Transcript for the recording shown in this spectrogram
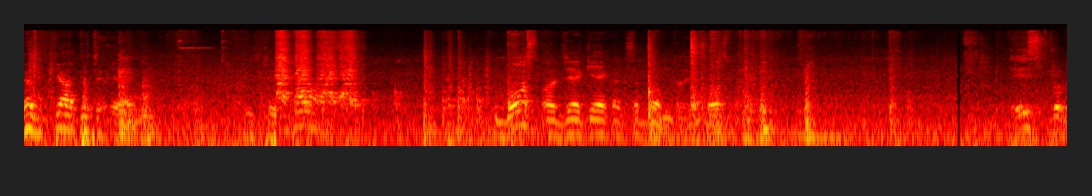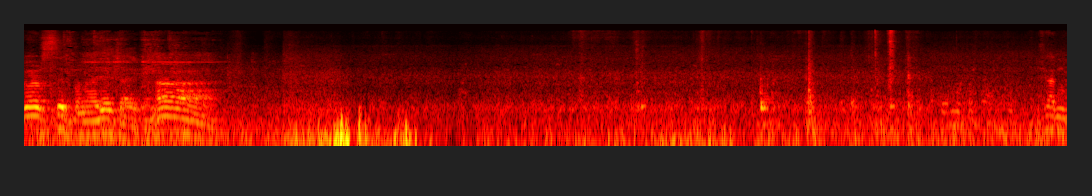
क्या तो बॉस और जे के एक अक्सर बनता है बॉस इस प्रकार से बनाया जाएगा ना। छन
